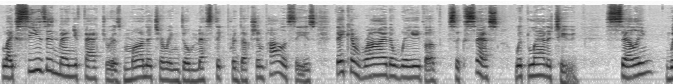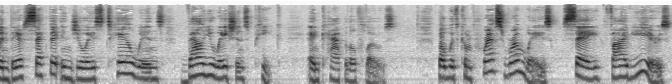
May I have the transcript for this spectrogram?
Like seasoned manufacturers monitoring domestic production policies, they can ride a wave of success with latitude, selling when their sector enjoys tailwinds, valuations peak, and capital flows. But with compressed runways, say five years,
